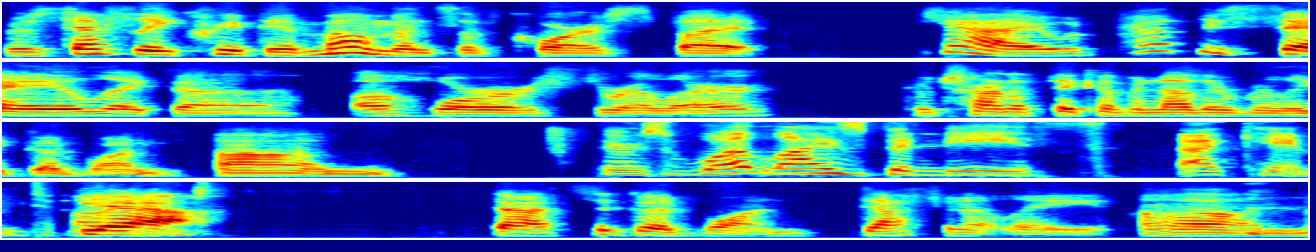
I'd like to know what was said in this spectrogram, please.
there's definitely creepy moments, of course, but yeah, I would probably say like a, a horror thriller. I'm trying to think of another really good one. Um, There's What Lies Beneath that came to mind. Yeah. that's a good one, definitely. Um,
